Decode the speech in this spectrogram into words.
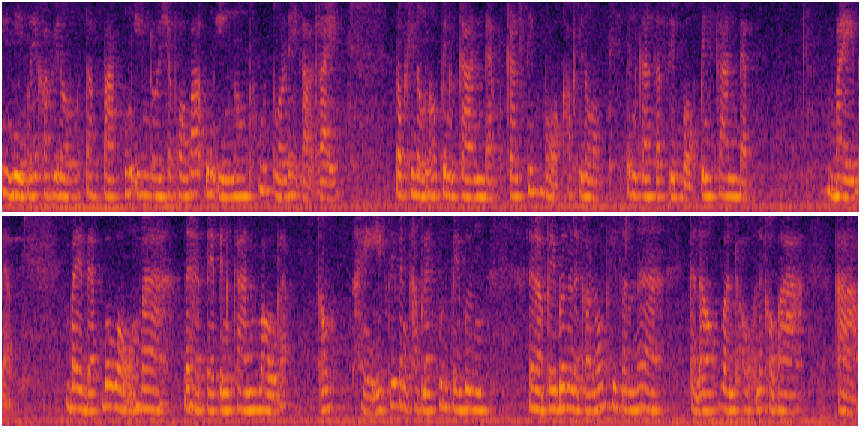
นิ่งๆเลยค่ะพี่น้องจับปากอุ้งอิงโดยเฉพาะว่าอุ้งอิงน้องพูดตัวเลขอะไรเราพี่น้องเนาะเป็นการแบบกระซิบบอกค่ะพี่น้องเป็นการกระซิบบอกเป็นการแบบใบแบบใบแบบเบาๆออกมานะคะแต่เป็นการเบาแบบเอาให้เอ็กซ์ที่เป็นขับหลายคนไปเบิงนะคะไปเบิงแล้วก็ลองพิจารณากันเอาวันทอนะคะว่าอ่า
